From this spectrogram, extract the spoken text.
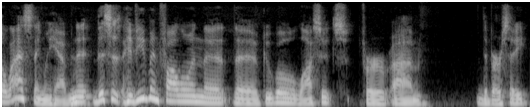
the last thing we have, and this is, have you been following the the Google lawsuits for um, diversity?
